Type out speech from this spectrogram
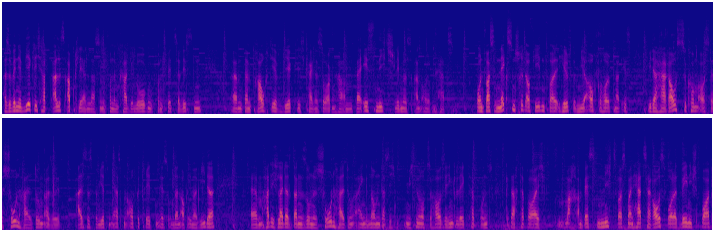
Also wenn ihr wirklich habt alles abklären lassen von einem Kardiologen, von Spezialisten, ähm, dann braucht ihr wirklich keine Sorgen haben. Da ist nichts Schlimmes an eurem Herzen. Und was im nächsten Schritt auf jeden Fall hilft und mir auch geholfen hat, ist wieder herauszukommen aus der Schonhaltung. Also als es bei mir zum ersten Mal aufgetreten ist und dann auch immer wieder, ähm, hatte ich leider dann so eine Schonhaltung eingenommen, dass ich mich nur noch zu Hause hingelegt habe und gedacht habe, oh, ich mache am besten nichts, was mein Herz herausfordert, wenig Sport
